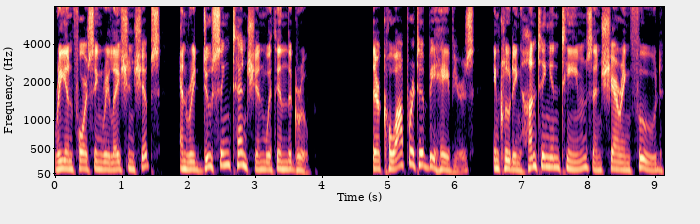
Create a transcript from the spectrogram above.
reinforcing relationships and reducing tension within the group. Their cooperative behaviors, including hunting in teams and sharing food,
